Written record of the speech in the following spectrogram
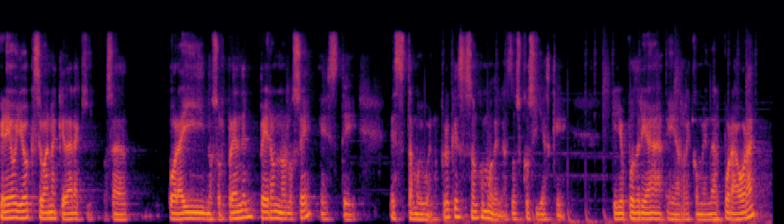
creo yo que se van a quedar aquí. O sea, por ahí nos sorprenden, pero no lo sé. Este, está muy bueno. Creo que esas son como de las dos cosillas que, yo podría eh, recomendar por ahora.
